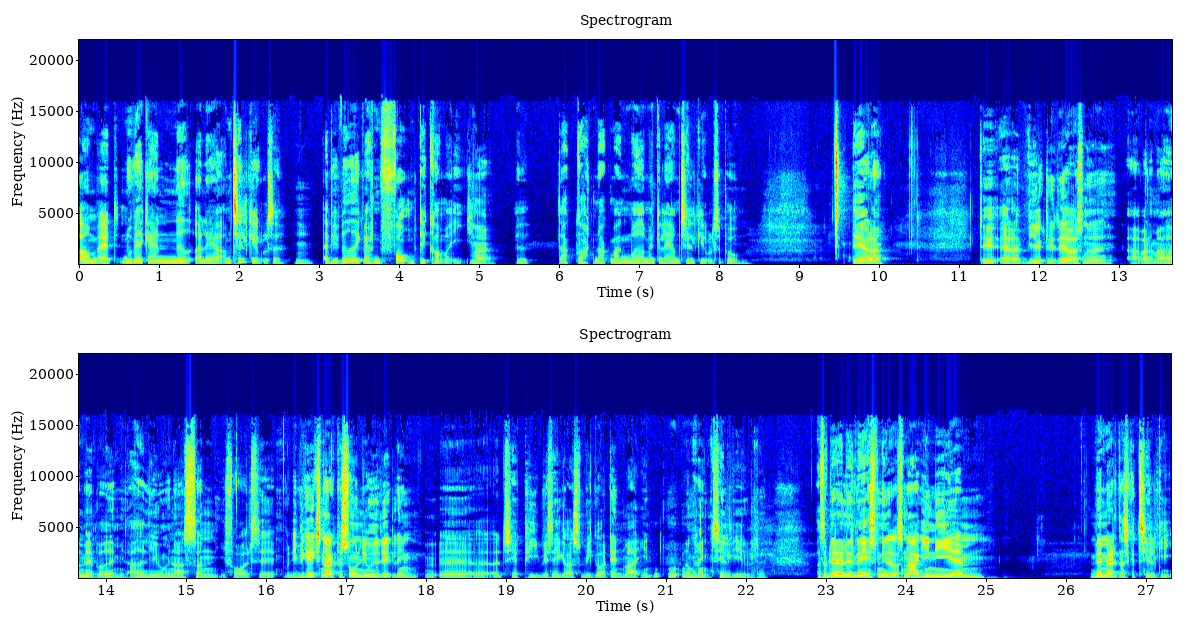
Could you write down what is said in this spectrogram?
om at nu vil jeg gerne ned og lære om tilgivelse. Mm. At vi ved ikke, hvilken form det kommer i. Nej. Der er godt nok mange måder, man kan lære om tilgivelse på. Mm. Det er der. Det er der virkelig. Det er også noget, jeg arbejder meget med, både i mit eget liv, men også sådan i forhold til... Fordi vi kan ikke snakke personlig udvikling øh, og terapi, hvis ikke også vi går den vej ind omkring tilgivelse. Og så bliver det lidt væsentligt at snakke ind i, øh, hvem er det, der skal tilgive?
